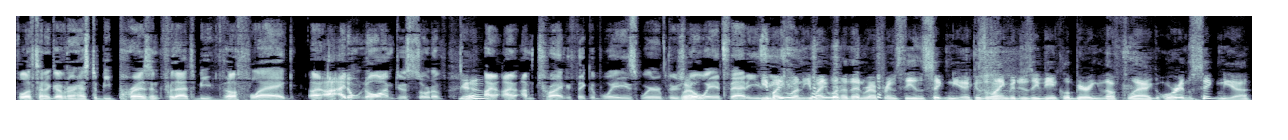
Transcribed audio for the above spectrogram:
the lieutenant governor has to be present for that to be the flag. I, I don't know. I'm just sort of. Yeah. I, I, I'm trying to think of ways where if there's Well, no way it's that easy. You might want you might want to then reference the insignia because the language is a vehicle bearing the flag or insignia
